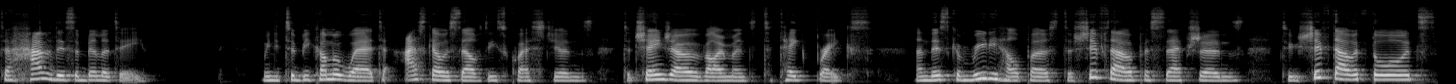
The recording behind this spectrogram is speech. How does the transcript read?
to have this ability, we need to become aware, to ask ourselves these questions, to change our environment, to take breaks. And this can really help us to shift our perceptions, to shift our thoughts,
